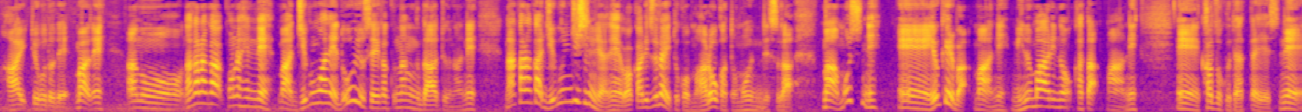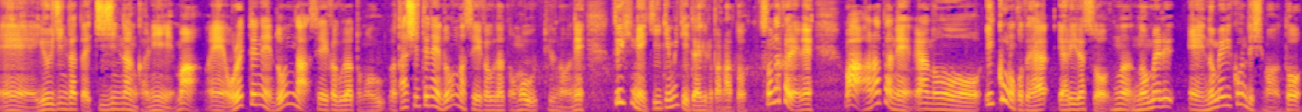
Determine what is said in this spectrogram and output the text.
はい、ということで、まあね、あのー、なかなかこの辺ね、まあ自分はね、どういう性格なんだというのはね、なかなか自分自身ではね、分かりづらいところもあろうかと思うんですが、まあもしね、えー、良ければ、まあね、身の回りの方、まあね、えー、家族であったりですね、えー、友人だったり知人なんかに、まあ、えー、俺ってね、どんな性格だと思う？私ってね、どんな性格だと思うっていうのをね、ぜひね、聞いてみていただければなと。その中でね、まああなたね、あのー、一個のことややり出すと、まあ、のめり、えー、のめり込んでしまうと、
